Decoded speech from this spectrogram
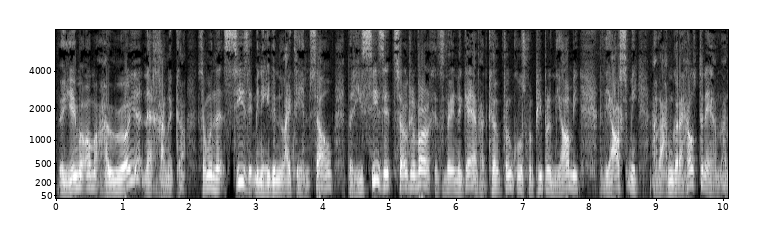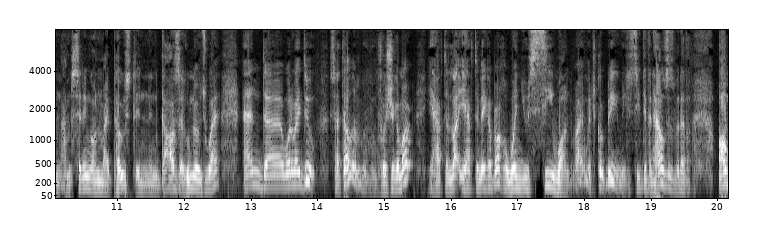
V'yimer omer haroya ne chanukah. Someone that sees it, meaning he didn't light it himself, but he sees it, tzog levach. It's very negay. I've had phone calls from people in the army. They asked me, I haven't got a house today. I'm, I'm, I'm sitting on my post in, in Gaza, who knows where, and uh, what do I do? So I tell them, for Shigamar, you have to light, you have to make a bracha when you see one, right? Which could be be. We see different houses, whatever. Of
